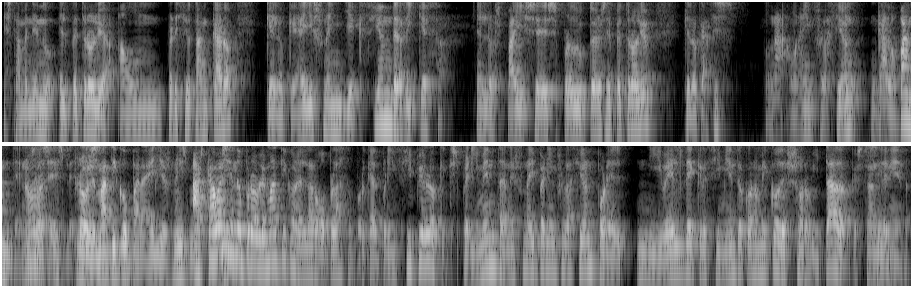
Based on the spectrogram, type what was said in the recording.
están vendiendo el petróleo a un precio tan caro que lo que hay es una inyección de riqueza en los países productores de petróleo que lo que hace es una, una, inflación galopante, ¿no? O sea, es, es, problemático para ellos mismos. Acaba también. siendo problemático en el largo plazo, porque al principio lo que experimentan es una hiperinflación por el nivel de crecimiento económico desorbitado que están sí. teniendo.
